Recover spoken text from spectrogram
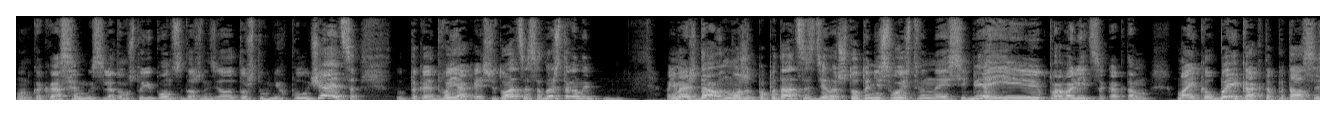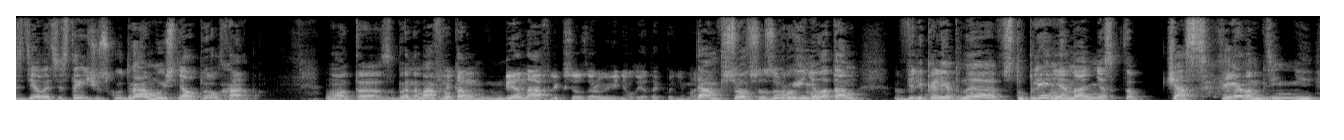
он как раз мысль о том, что японцы должны делать то, что у них получается, тут такая двоякая ситуация. С одной стороны, Понимаешь, да, он может попытаться сделать что-то несвойственное себе и провалиться, как там Майкл Бэй как-то пытался сделать историческую драму и снял Перл Харбор. Вот, э, с Беном Аффлеком. Ну, там Бен Аффлек все заруинил, я так понимаю. Там все, все заруинило, там великолепное вступление на несколько час с хреном, где ни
